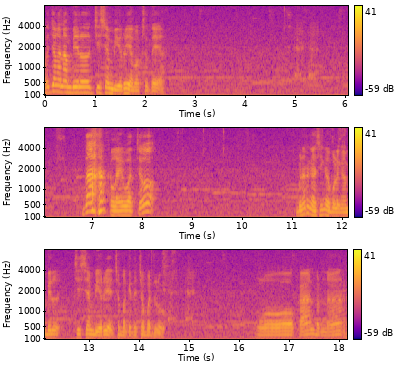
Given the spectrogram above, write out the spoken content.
Oh jangan ambil cheese yang biru ya maksudnya ya? Dah kelewat cok. Benar nggak sih nggak boleh ngambil cheese yang biru ya? Coba kita coba dulu. Oh kan benar.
